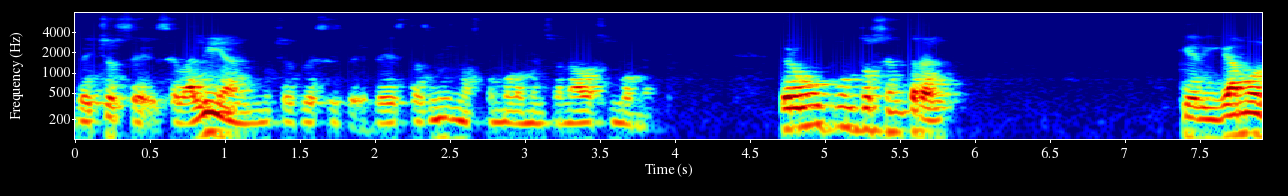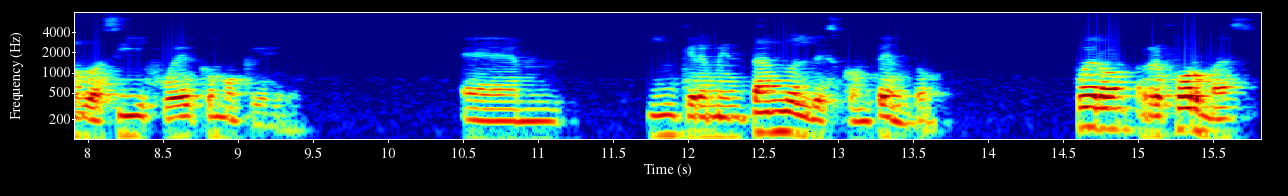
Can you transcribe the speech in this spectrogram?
De hecho, se, se valían muchas veces de, estas mismas, como lo mencionaba hace un momento. Pero un punto central, que digámoslo así, fue como que em, incrementando el descontento, fueron reformas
